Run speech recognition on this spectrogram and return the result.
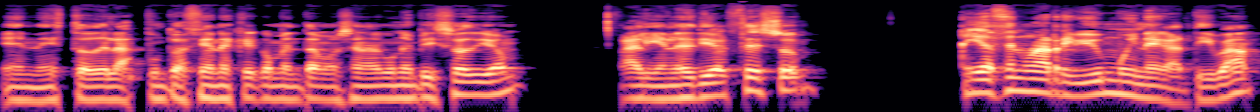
en esto de las puntuaciones que comentamos en algún episodio. Alguien les dio acceso y hacen una review muy negativa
